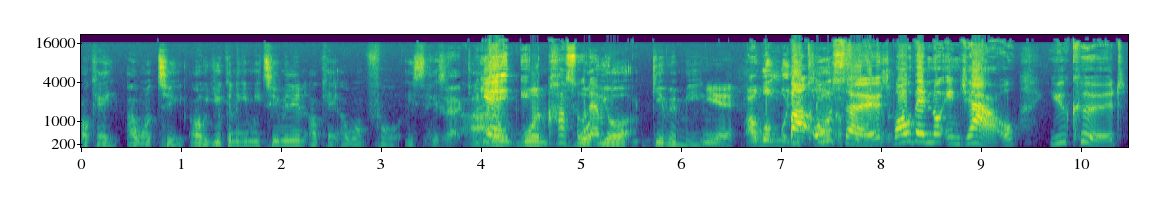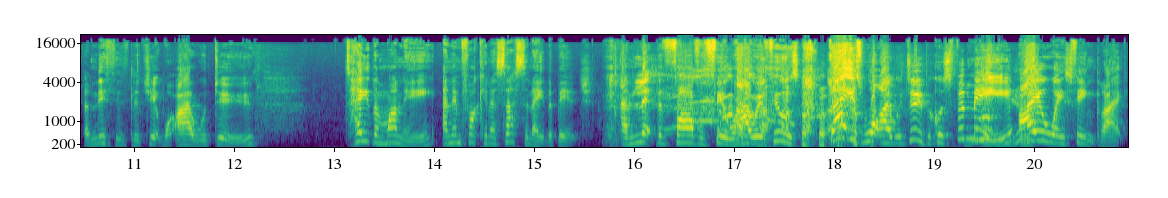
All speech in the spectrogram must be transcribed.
Okay, I want two. Oh, you're gonna give me two million. Okay, I want four. It's it's- Exactly. I Yeah, don't you want hustle what them. you're giving me. Yeah. I want what But you can't also, afford, 'cause- while they're not in jail, you could, and this is legit what I would do, take the money and then fucking assassinate the bitch and let the father feel how it feels. that is what I would do because for me, Yeah. I always think like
